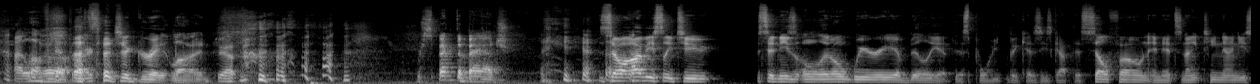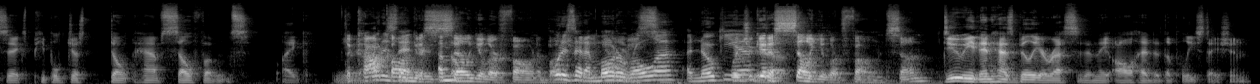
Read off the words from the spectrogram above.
I love that part. That's such a great line. Yep. Respect the badge. so obviously, too, Sidney's a little weary of Billy at this point because he's got this cell phone, and it's 1996. People just don't have cell phones. Like The know. cop What is calling that? it a A cellular phone. A bunch What is that? A really nice. Motorola? A Nokia? Where'd you get Yeah. a cellular phone, son? Dewey then has Billy arrested, and they all head to the police station.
